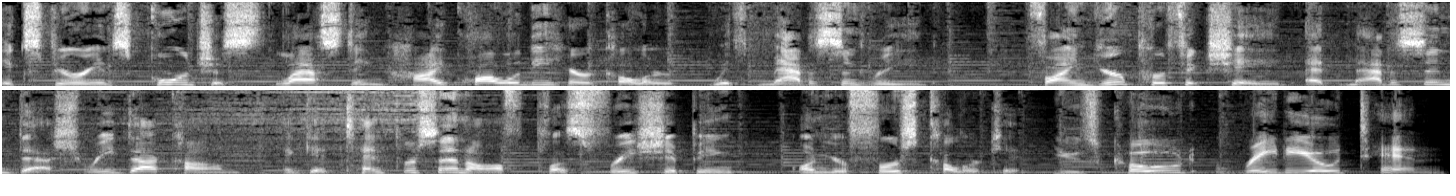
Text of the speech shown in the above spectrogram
Experience gorgeous, lasting, high quality hair color with Madison Reed. Find your perfect shade at madison reed.com and get 10% off plus free shipping on your first color kit. Use code RADIO10.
